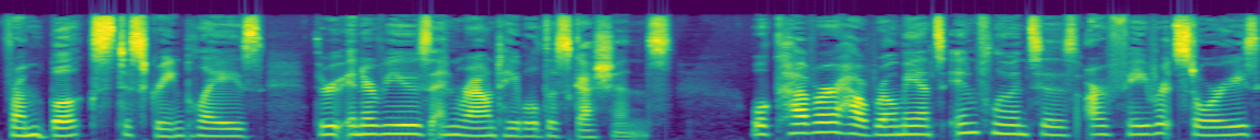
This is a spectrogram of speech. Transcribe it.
from books to screenplays, through interviews and roundtable discussions. We'll cover how romance influences our favorite stories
